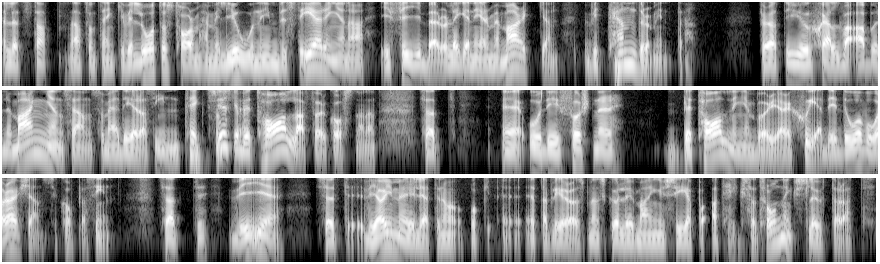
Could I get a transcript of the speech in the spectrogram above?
eller ett stadsnät som tänker vi låt oss ta de här miljoninvesteringarna i fiber och lägga ner med marken. Men vi tänder dem inte. För att det är ju själva abonnemangen sen som är deras intäkt som ska betala för kostnaden. Så att, eh, och det är först när betalningen börjar ske, det är då våra tjänster kopplas in. Så att vi, så att vi har ju möjligheten att, etablera oss men skulle man ju se på att Hexatronic slutar att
